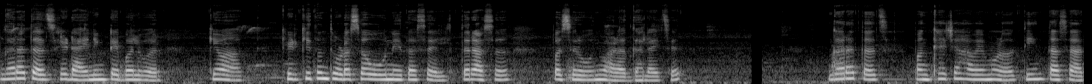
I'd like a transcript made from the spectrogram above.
घरातच हे डायनिंग टेबलवर किंवा खिडकीतून थोडंसं ऊन येत असेल तर असं पसरवून वाळत घालायचे. घरातच पंख्याच्या हवेमुळं तीन तासात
